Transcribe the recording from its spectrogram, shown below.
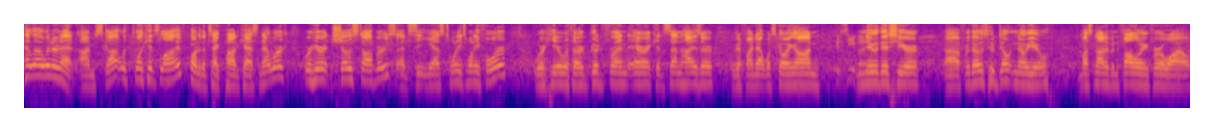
Hello, Internet. I'm Scott with Plughitz Live, part of the Tech Podcast Network. We're here at Showstoppers at CES 2024. We're here with our good friend Eric at Sennheiser. We're going to find out what's going on you, new this year. Uh, for those who don't know you, must not have been following for a while,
